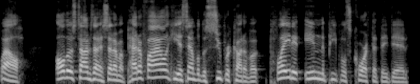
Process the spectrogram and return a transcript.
"Well, all those times that I said I'm a pedophile, he assembled a supercut of it, played it in the people's court that they did,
